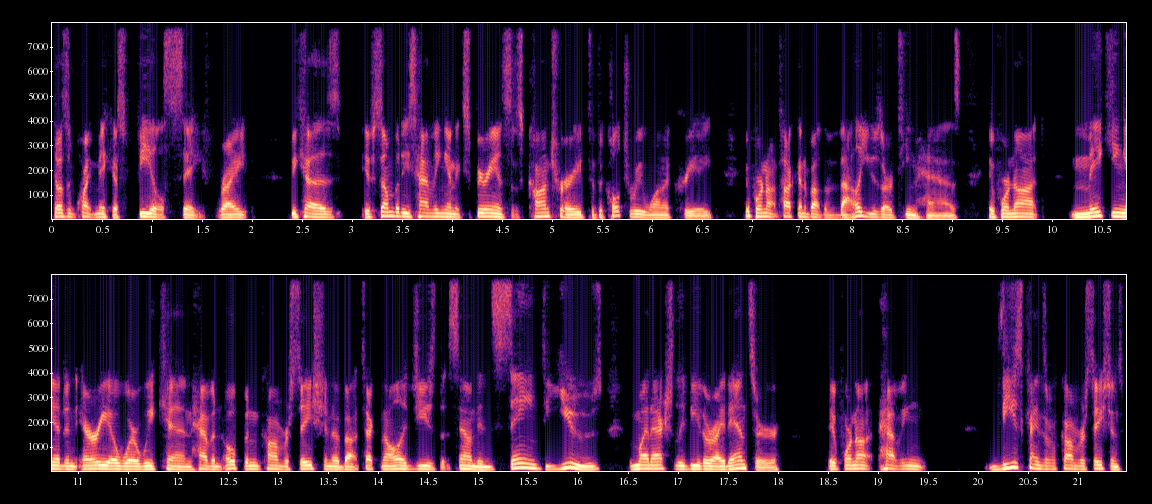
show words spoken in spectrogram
doesn't quite make us feel safe right? Because if somebody's having an experience that's contrary to the culture we want to create if we're not talking about the values our team has if we're not making it an area where we can have an open conversation about technologies that sound insane to use might actually be the right answer. If we're not having these kinds of conversations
